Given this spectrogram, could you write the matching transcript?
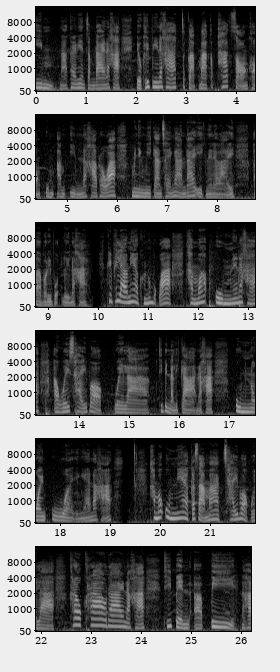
อิมนะท่านเรียนจำได้นะคะ เดี๋ยวคลิปนี้นะคะจะกลับมากับภาค 2 ของอุ่มอัมอิมนะคะ เพราะว่ามันยังมีการใช้งานได้อีกในหลายๆบริบทเลยนะคะ คลิปที่แล้วเนี่ยครูนุ่มบอกว่าคำว่าอุ่มเนี่ยนะคะ เอาไว้ใช้บอกเวลาที่เป็นนาฬิกานะคะ อุ่มนอยอัวอย่างเงี้ยนะคะ คำว่าอุมเนี่ยก็สามารถใช้บอกเวลาคร่าวๆได้นะคะ ที่เป็นปีนะคะ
